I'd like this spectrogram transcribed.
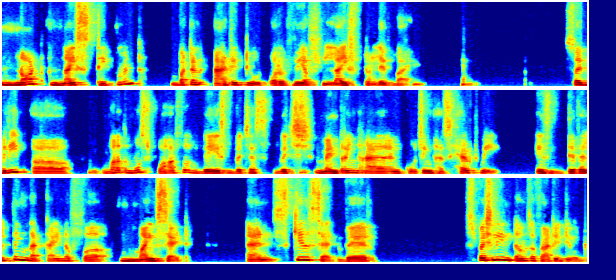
not a nice statement but an attitude or a way of life to live by. So i believe uh, one of the most powerful ways which is which mentoring and coaching has helped me is developing that kind of uh, mindset and skill set where especially in terms of attitude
